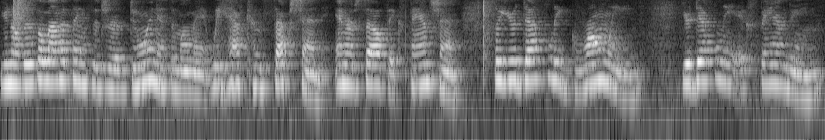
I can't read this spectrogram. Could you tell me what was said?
you know, there's a lot of things that you're doing at the moment. We have conception, inner self, expansion. So you're definitely growing. You're definitely expanding.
